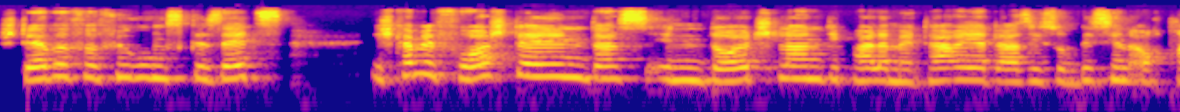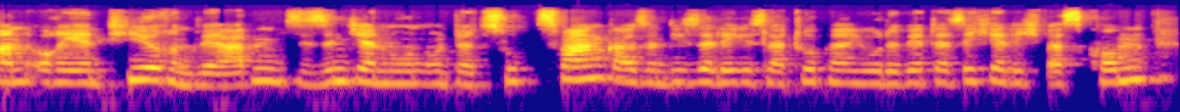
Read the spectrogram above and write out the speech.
Sterbeverfügungsgesetz. Ich kann mir vorstellen, dass in Deutschland die Parlamentarier da sich so ein bisschen auch dran orientieren werden. Sie sind ja nun unter Zugzwang, also in dieser Legislaturperiode wird da sicherlich was kommen.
